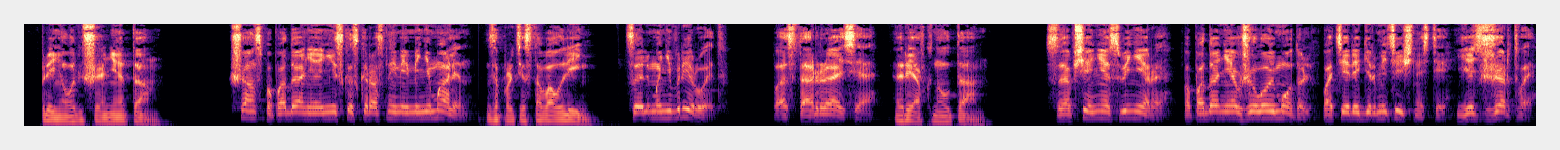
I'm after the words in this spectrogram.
– принял решение Тан. «Шанс попадания низкоскоростными минимален», – запротестовал Линь. «Цель маневрирует». «Постарайся», – рявкнул Тан. «Сообщение с Венеры. Попадание в жилой модуль. Потеря герметичности. Есть жертвы».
